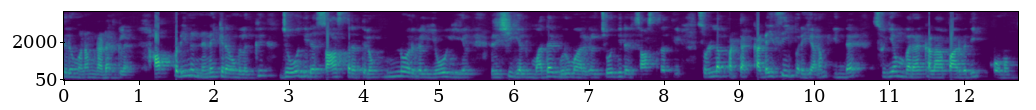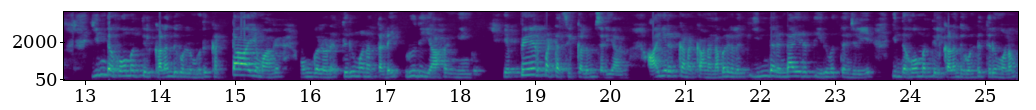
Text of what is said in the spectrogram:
திருமணம் நடக்கல. அப்படின்னு நினைக்கிறவங்களுக்கு ஜோதிட சாஸ்திரத்திலும் முன்னோர்கள் யோகிகள் ரிஷிகள் மத குருமார்கள் ஜோதிட சாஸ்திரத்தில் சொல்லப்பட்ட கடைசி பரிகாரம் இந்த சுயம்பர கலா பார்வதி ஹோமம். இந்த ஹோமத்தில் கலந்து கொள்ளும்போது கட்டாயமாக உங்களோட திருமண தடை உறுதியாக நீங்கும். எப்பேற்பட்ட சிக்கலும் சரியாகும். ஆயிரக்கணக்கான நபர்களுக்கு இந்த ரெண்டாயிரத்தி இருபத்தஞ்சிலேயே இந்த ஹோமத்தில் கலந்து கொண்டு திருமணம்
